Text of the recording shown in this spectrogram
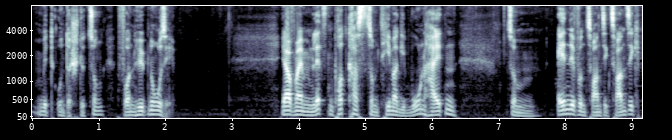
mit Unterstützung von Hypnose. Ja, auf meinem letzten Podcast zum Thema Gewohnheiten zum Ende von 2020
